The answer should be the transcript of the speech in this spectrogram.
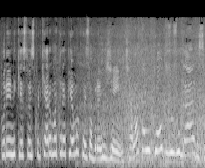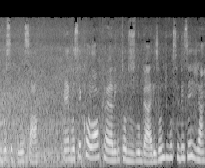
por N questões, porque a aromaterapia é uma coisa abrangente. Ela está em todos os lugares, se você pensar. Né? Você coloca ela em todos os lugares, onde você desejar.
